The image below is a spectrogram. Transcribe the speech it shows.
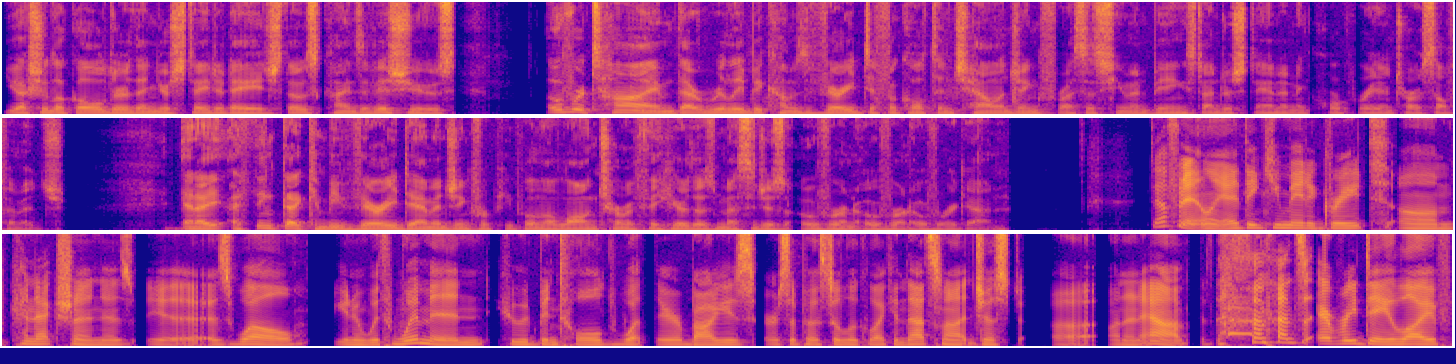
you actually look older than your stated age, those kinds of issues over time, that really becomes very difficult and challenging for us as human beings to understand and incorporate into our self image. And I, I, think that can be very damaging for people in the long term if they hear those messages over and over and over again. Definitely, I think you made a great um, connection as as well. You know, with women who had been told what their bodies are supposed to look like, and that's not just uh, on an app; that's everyday life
